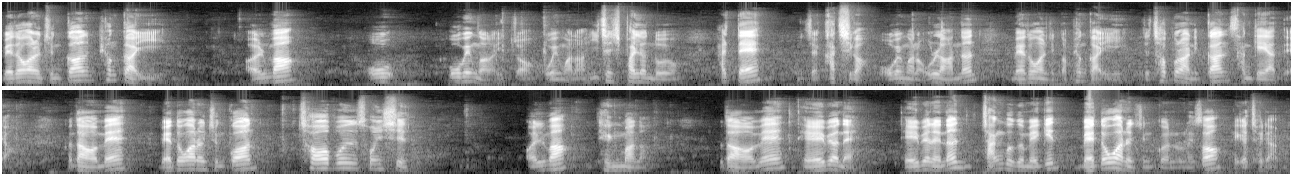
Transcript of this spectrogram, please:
매도가는 증권 평가 2 얼마? 5, 500만원 있죠. 500만원. 2018년도 할 때 이제 가치가 500만원 올라가는 매도가는 증권 평가 2 이제 처분하니까 상계해야 돼요. 그 다음에 매도가는 증권 처분 손실. 얼마? 100만원. 그 다음에 대변에. 대변에는 장부 금액인 매도가는 증권으로 해서 회계 처리합니다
